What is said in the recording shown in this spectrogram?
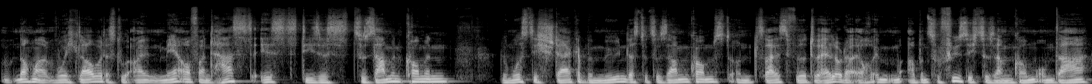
nochmal, wo ich glaube, dass du einen Mehraufwand hast, ist dieses Zusammenkommen Du musst dich stärker bemühen, dass du zusammenkommst und sei es virtuell oder auch im, ab und zu physisch zusammenkommen, um da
